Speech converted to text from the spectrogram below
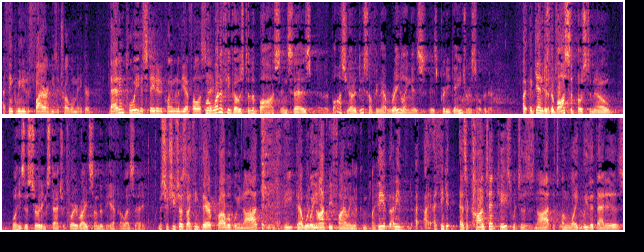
I think we need to fire him. He's a troublemaker. That employee has stated a claim under the FLSA. Well, what if he goes to the boss and says, boss, you ought to do something. That railing is, is pretty dangerous over there. Again, is the boss supposed to know? Well, he's asserting statutory rights under the FLSA. Mr. Chief Justice, I think they're probably not. The, the that would not be filing a complaint. The, I mean, I, I think it, as a content case, which this is not, it's unlikely that that is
